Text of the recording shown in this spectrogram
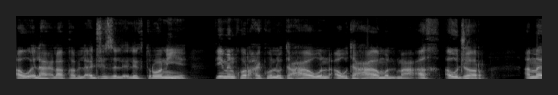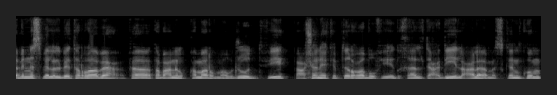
أو إلها علاقة بالأجهزة الإلكترونية. في منكم رح يكون له تعاون أو تعامل مع أخ أو جار. أما بالنسبة للبيت الرابع فطبعا القمر موجود فيه فعشان هيك بترغبوا في إدخال تعديل على مسكنكم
